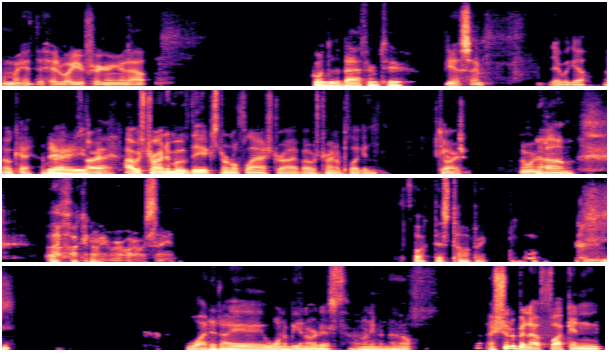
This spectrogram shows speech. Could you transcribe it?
I'm gonna hit the head while you're figuring it out. Going to the bathroom too. Yeah, same. There we go. Okay. I'm There back. Sorry. back. I was trying to move the external flash drive. I was trying to plug in. Sorry. Gotcha. No worries. Um, fuck, I don't even remember what I was saying. Fuck this topic. Why did I want to be an artist? I don't even know. I should have been a fucking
